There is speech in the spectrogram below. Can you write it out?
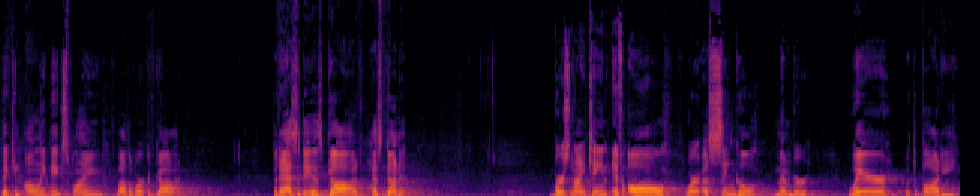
that can only be explained by the work of God. But as it is, God has done it. Verse 19 If all were a single member, where would the body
